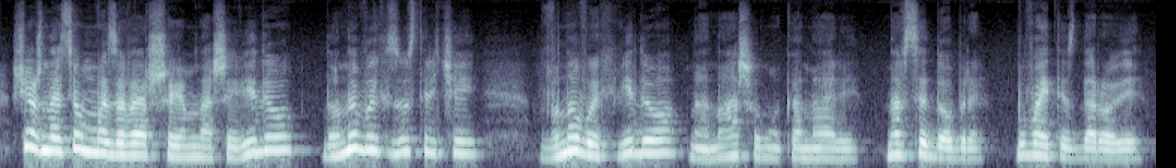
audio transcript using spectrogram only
Що ж, на цьому ми завершуємо наше відео. До нових зустрічей в нових відео на нашому каналі. На все добре. Бувайте здорові!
